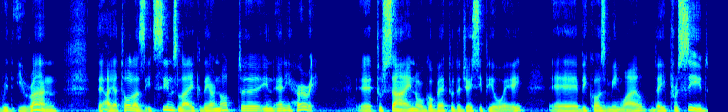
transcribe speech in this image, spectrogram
with Iran, the Ayatollahs, it seems like they are not uh, in any hurry uh, to sign or go back to the JCPOA because meanwhile they proceed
